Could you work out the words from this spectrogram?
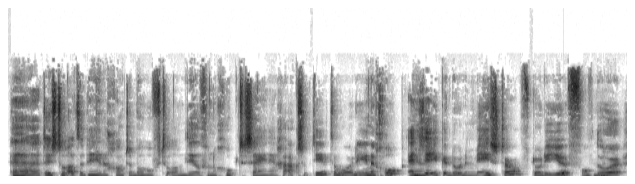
Eh, er is toch altijd een hele grote behoefte om deel van een groep te zijn en geaccepteerd te worden in een groep. En Ja. zeker door de meester of door de juf of door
